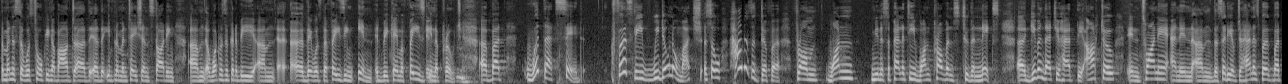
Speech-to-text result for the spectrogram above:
the minister was talking about uh, the, uh, the, implementation starting, um, what was it going to be? Um, uh, uh, there was the phasing in, it became a phased in approach. Mm. Uh, but with that said, firstly, we don't know much. So, how does it differ from one municipality, one province to the next, uh, given that you had the AARTO in Tshwane and in um, the city of Johannesburg, but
